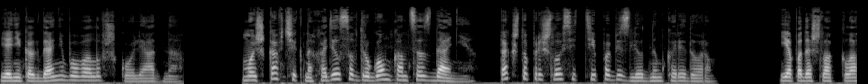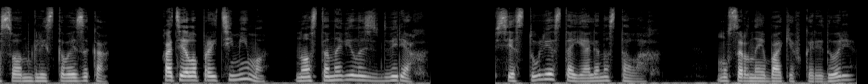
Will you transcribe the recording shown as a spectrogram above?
Я никогда не бывала в школе одна. Мой шкафчик находился в другом конце здания, так что пришлось идти по безлюдным коридорам. Я подошла к классу английского языка. Хотела пройти мимо, но остановилась в дверях. Все стулья стояли на столах. Мусорные баки в коридоре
